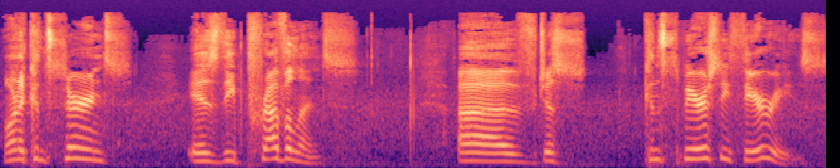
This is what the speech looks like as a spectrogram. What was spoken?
One of the concerns is the prevalence of just conspiracy theories.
